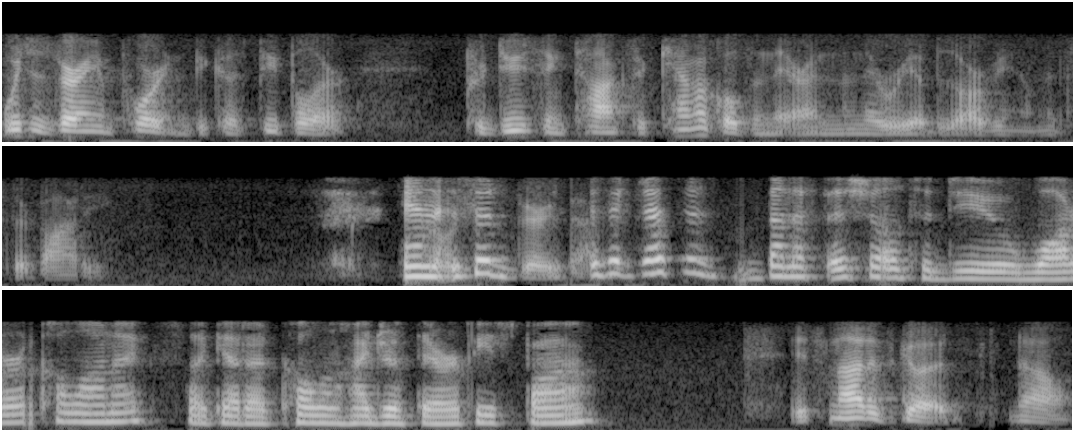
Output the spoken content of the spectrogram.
which is very important because people are producing toxic chemicals in there and then they're reabsorbing them into their body. And so, so is it just as beneficial to do water colonics, like at a colon hydrotherapy spa? It's not as good. No.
